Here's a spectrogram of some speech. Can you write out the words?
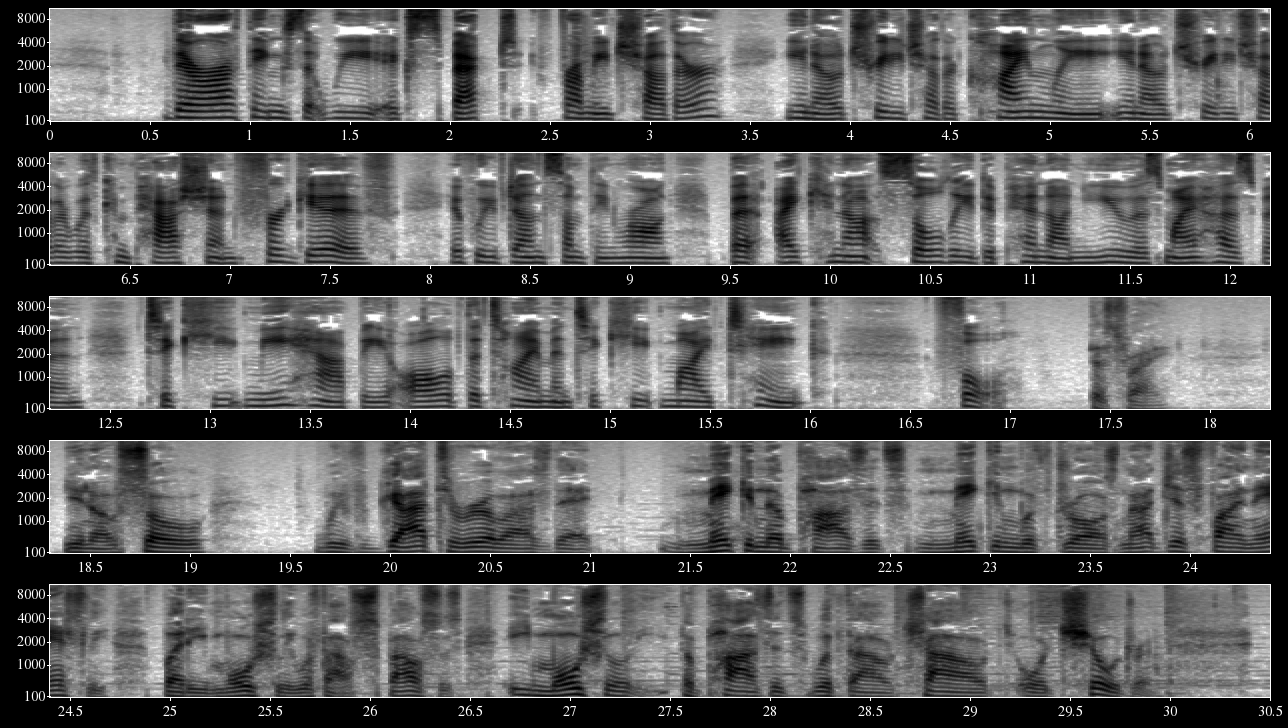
there are things that we expect from each other you know treat each other kindly you know treat each other with compassion forgive if we've done something wrong. But i cannot solely depend on you as my husband to keep me happy all of the time and to keep my tank full. That's right. You know so we've got to realize that making deposits, making withdrawals, not just financially, but emotionally with our spouses, emotionally deposits with our child or children.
